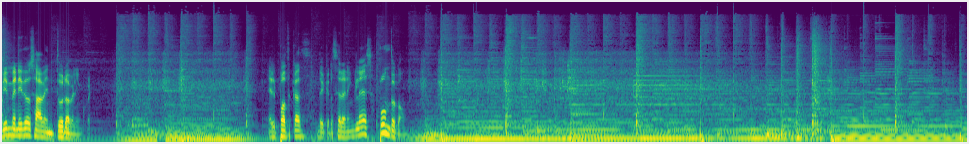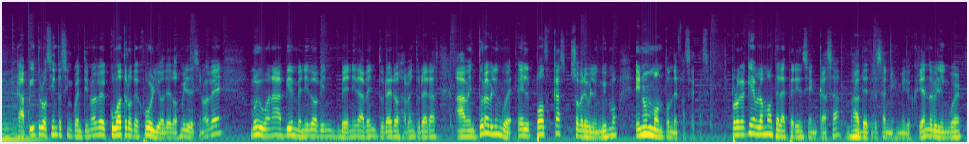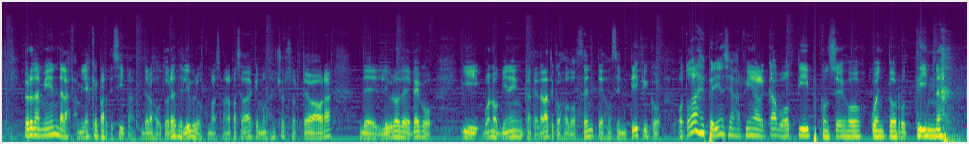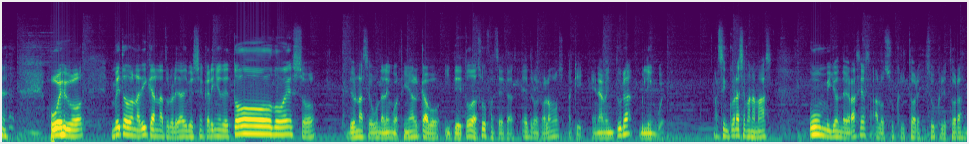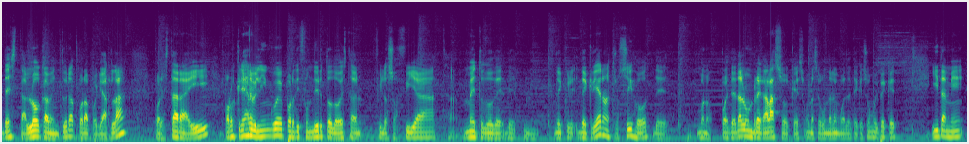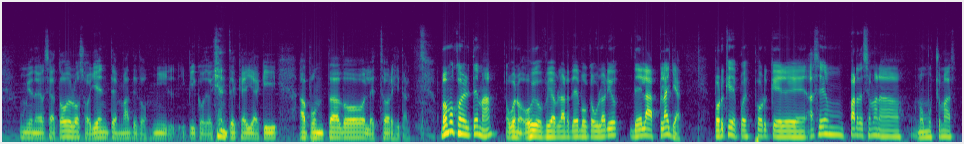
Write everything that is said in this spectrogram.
Bienvenidos a Aventura Bilingüe, el podcast de crecereninglés.com. Capítulo 159, 4 de julio de 2019. Muy buenas, bienvenidos, bienvenida aventureros, aventureras a Aventura Bilingüe, el podcast sobre bilingüismo en un montón de facetas. Porque aquí hablamos de la experiencia en casa, más de tres años y medio criando bilingüe, pero también de las familias que participan, de los autores de libros, como la semana pasada que hemos hecho el sorteo ahora del libro de Bego. Y bueno, vienen catedráticos o docentes o científicos, o todas las experiencias al fin y al cabo, tips, consejos, cuentos, rutinas. juegos, método Nadican, naturalidad, diversión, cariño, de todo eso, de una segunda lengua al fin y al cabo, y de todas sus facetas, es de lo que hablamos aquí, en Aventura Bilingüe. Así que una semana más, un millón de gracias a los suscriptores y suscriptoras de esta loca aventura por apoyarla, por estar ahí, por crear bilingüe, por difundir toda esta filosofía, este método de, de criar a nuestros hijos, de bueno, pues de darle un regalazo, que es una segunda lengua desde que son muy pequeños. Y también un millón de gracias a todos los oyentes, más de dos mil y pico de oyentes que hay aquí apuntados, lectores y tal. Vamos con el tema, o bueno, hoy os voy a hablar de vocabulario de la playa. ¿Por qué? Pues porque hace un par de semanas, no mucho más,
